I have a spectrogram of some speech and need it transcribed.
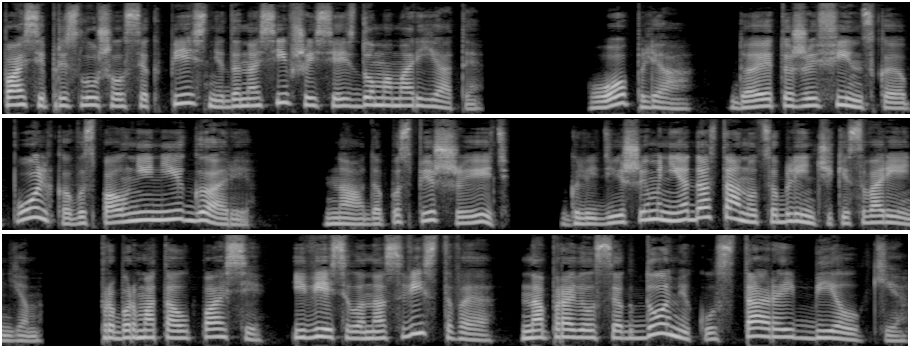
Паси прислушался к песне, доносившейся из дома Марьяты. «Опля! Да это же финская полька в исполнении Гарри! Надо поспешить! Глядишь, и мне достанутся блинчики с вареньем!» Пробормотал Паси и, весело насвистывая, направился к домику старой белки.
